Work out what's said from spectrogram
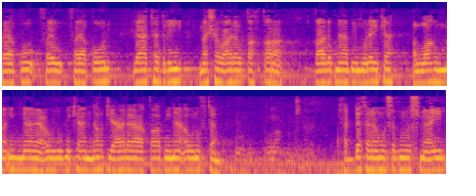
فيقول, فيقول لا تدري مشوا على القهقرة. قال ابن أبي مليكة اللهم إنا نعوذ بك أن نرجع على أعقابنا أو نفتن. وحدثنا موسى بن إسماعيل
